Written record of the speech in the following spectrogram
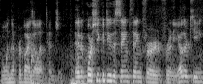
the one that provides all that tension. And of course, you could do the same thing for, for any other key.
